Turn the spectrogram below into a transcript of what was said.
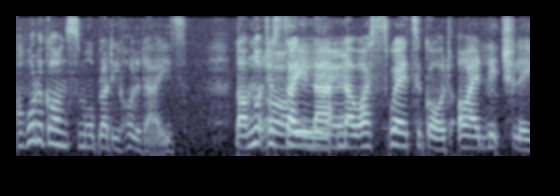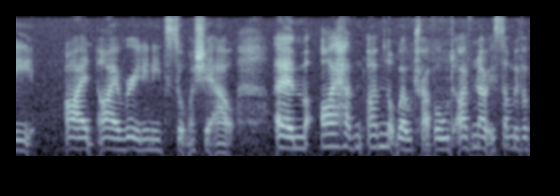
I want to go on some more bloody holidays. Like, I'm not just Oh, saying yeah, that. yeah, yeah. No, I swear to God, I literally, I, I really need to sort my shit out. Um, I have, I'm not well travelled. I've noticed I'm with a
